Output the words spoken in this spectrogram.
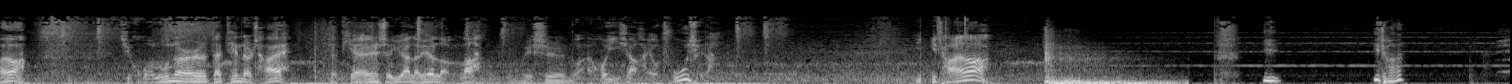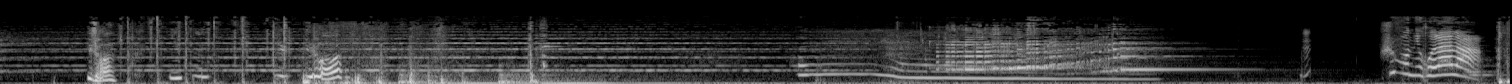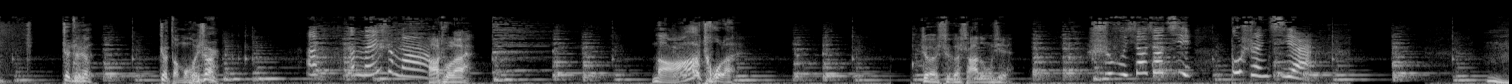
哎呀，去火炉那儿再添点柴。这天是越来越冷了，为师暖和一下还要出去的。一禅啊，一一禅，一禅，一一一禅。你回来啦！这这这，这怎么回事？啊啊，没什么。拿出来，拿出来。这是个啥东西？师傅消消气，不生气。嗯，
